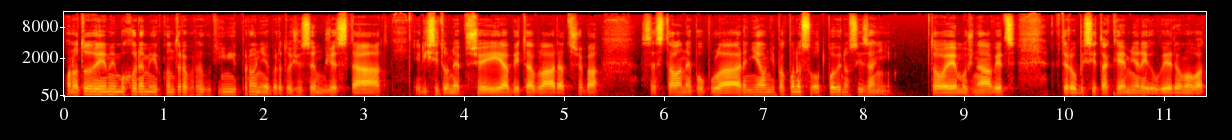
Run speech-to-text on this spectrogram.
Ono to je mimochodem i kontraproduktivní pro ně, protože se může stát, i když si to nepřejí, aby ta vláda třeba se stala nepopulární a oni pak ponesou odpovědnosti za ní. To je možná věc, kterou by si také měli uvědomovat.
